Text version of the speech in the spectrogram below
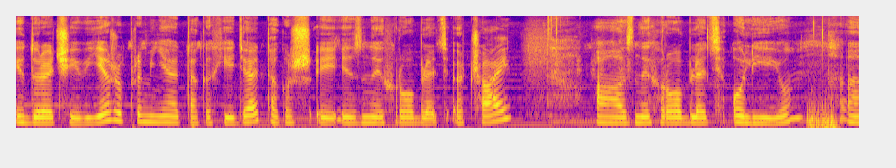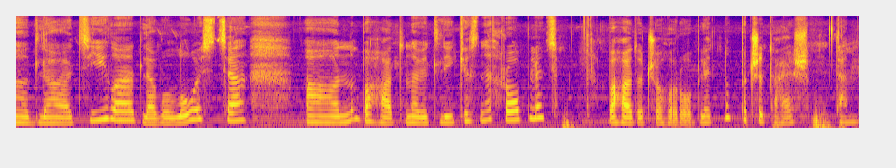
Їх, до речі, і в їжу приміняють, так їх їдять, також і з них роблять е, чай, з них роблять олію е, для тіла, для волосся. Ну, Багато навіть ліки з них роблять, багато чого роблять. Ну, почитаєш там.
